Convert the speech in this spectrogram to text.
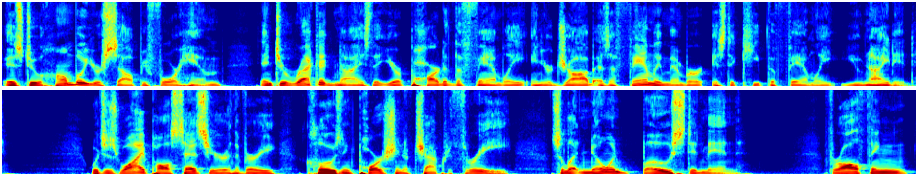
is to humble yourself before Him and to recognize that you're part of the family and your job as a family member is to keep the family united. Which is why Paul says here in the very closing portion of chapter 3 so let no one boast in men. For all thing,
